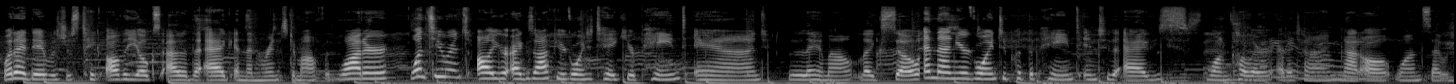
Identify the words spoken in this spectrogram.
what I did was just take all the yolks out of the egg and then rinsed them off with water. Once you rinse all your eggs off, you're going to take your paint and lay them out like so. And then you're going to put the paint into the eggs one color at a time, not all at once. That would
